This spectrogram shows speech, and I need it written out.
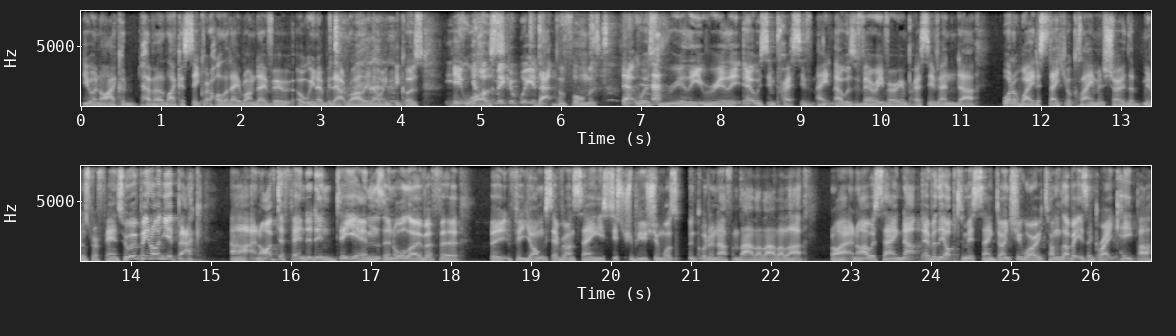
you and I could have a like a secret holiday rendezvous, uh, you know, without Riley knowing, because it You have to was it that performance. That was really, really, it was impressive, mate. That was very, very impressive, and uh, what a way to stake your claim and show the Middlesbrough fans who have been on your back. Uh, and I've defended in DMs and all over for for, for Yonks. Everyone's saying his distribution wasn't good enough and blah blah blah blah blah. Right, and I was saying, nah, ever the optimist, saying, don't you worry, Tom Glover is a great keeper.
